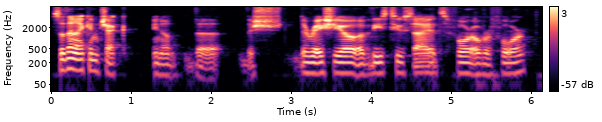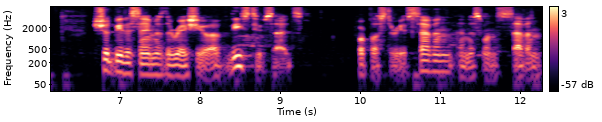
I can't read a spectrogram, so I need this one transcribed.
So then I can check you know the the the ratio of these two sides 4 over 4 should be the same as the ratio of these two sides. 4 plus 3 is 7 and this one's 7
